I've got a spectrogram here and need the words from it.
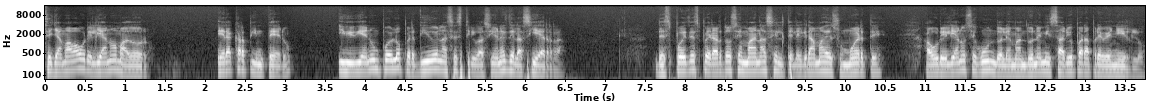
se llamaba Aureliano Amador, era carpintero y vivía en un pueblo perdido en las estribaciones de la sierra. Después de esperar dos semanas el telegrama de su muerte, Aureliano II le mandó un emisario para prevenirlo,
